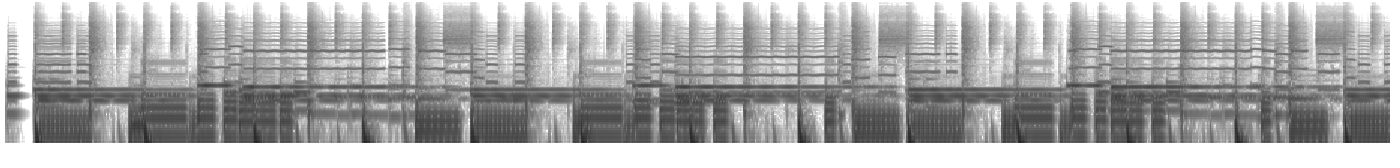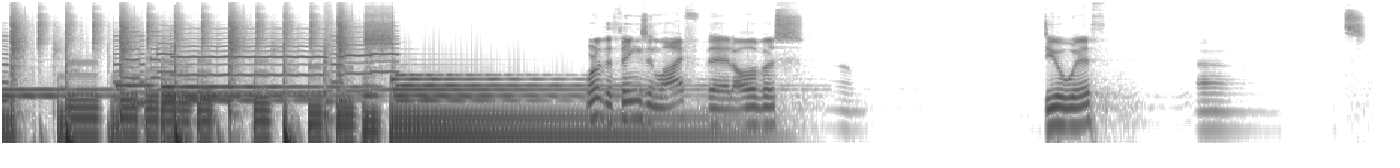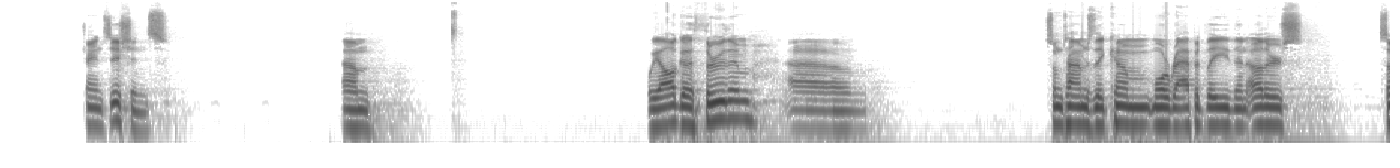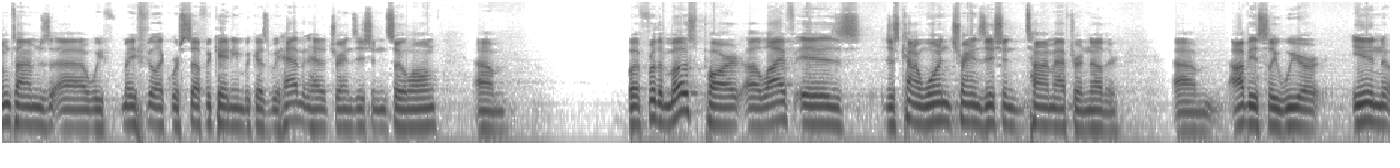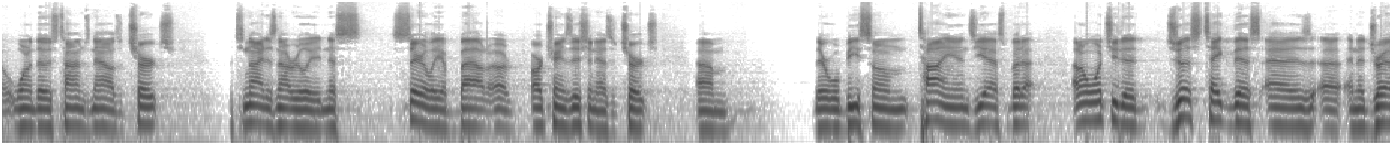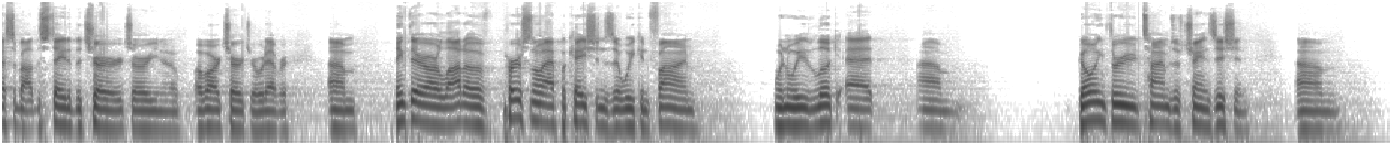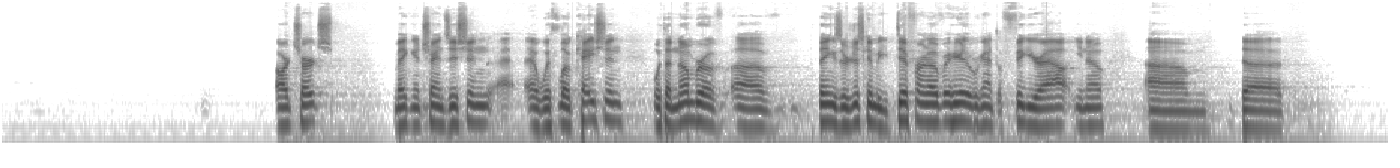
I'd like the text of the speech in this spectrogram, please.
One of the things in life that all of us um, deal with uh, transitions. Um, we all go through them. Um, sometimes they come more rapidly than others. Sometimes uh, we may feel like we're suffocating because we haven't had a transition in so long. Um, but for the most part, uh, life is just kind of one transition time after another. Um, obviously, we are in one of those times now as a church. But tonight is not really necessarily about our, our transition as a church. Um, there will be some tie ins, yes, but I, I, don't want you to just take this as a, an address about the state of the church or, you know, of our church or whatever. Um, I think there are a lot of personal applications that we can find when we look at um, going through times of transition. Um, our church making a transition uh, with location, with a number of, of things that are just going to be different over here that we're going to have to figure out. You know, um, the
